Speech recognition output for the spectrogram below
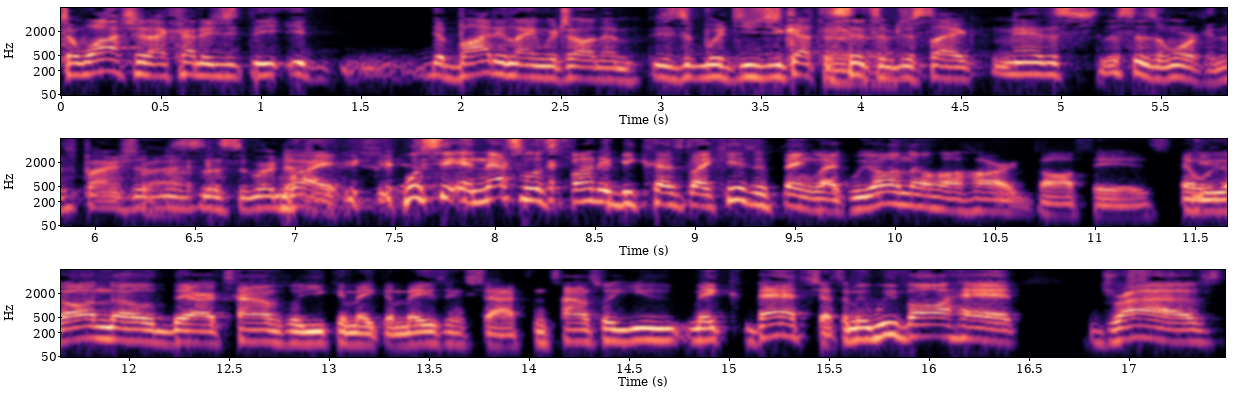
to watch it, I kind of just the it, the body language on them is what you just got the sense of just like, man, this this isn't working. This partnership, this, this, we're done. Right. Well, see, and that's what's funny because, like, here's the thing: like, we all know how hard golf is, and we all know there are times where you can make amazing shots and times where you make bad shots. I mean, we've all had drives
